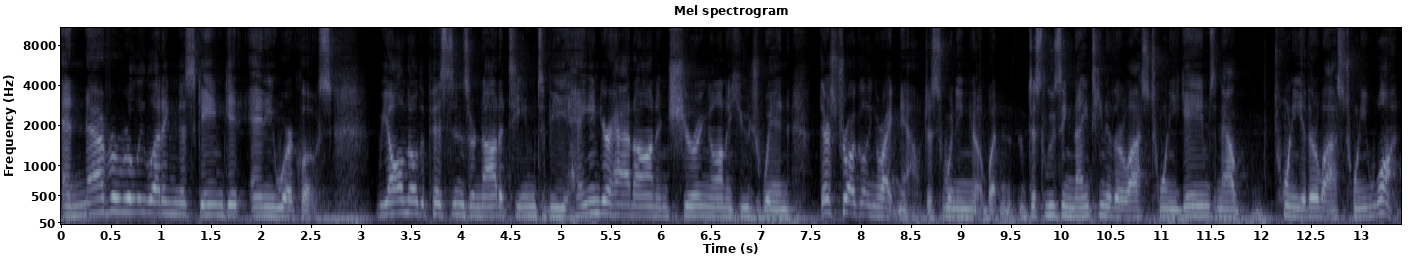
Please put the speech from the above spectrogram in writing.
and never really letting this game get anywhere close. We all know the Pistons are not a team to be hanging your hat on and cheering on a huge win. They're struggling right now, just winning, what, just losing 19 of their last 20 games, and now 20 of their last 21.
